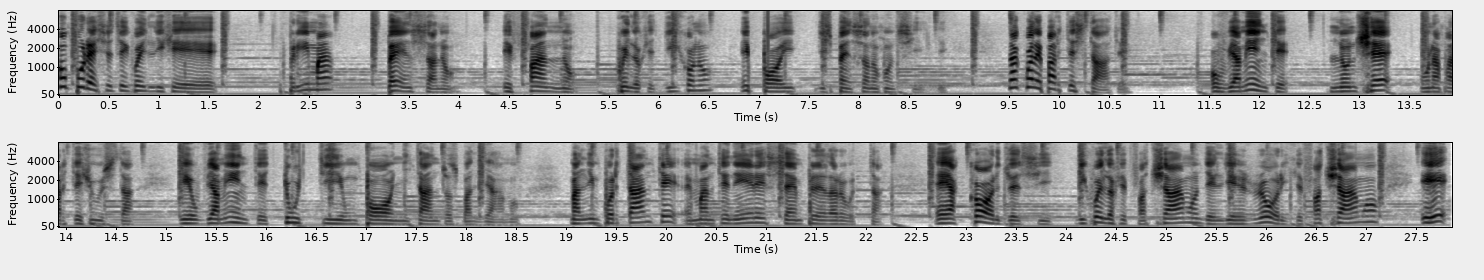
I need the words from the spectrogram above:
Oppure siete quelli che prima pensano e fanno quello che dicono e poi dispensano consigli. Da quale parte state? Ovviamente non c'è una parte giusta e ovviamente tutti un po' ogni tanto sbagliamo ma l'importante è mantenere sempre la rotta e accorgersi di quello che facciamo, degli errori che facciamo e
